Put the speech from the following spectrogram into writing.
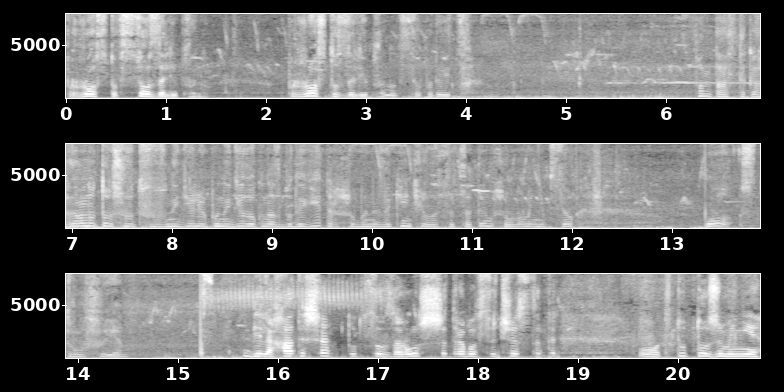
просто все заліплено. Просто заліплено все, подивіться. Фантастика. Головне то, що от в неділю і понеділок у нас буде вітер, щоб не закінчилося це тим, що воно мені все пострушує. Біля хати ще, тут все заросше, треба все чистити. От, тут теж мені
